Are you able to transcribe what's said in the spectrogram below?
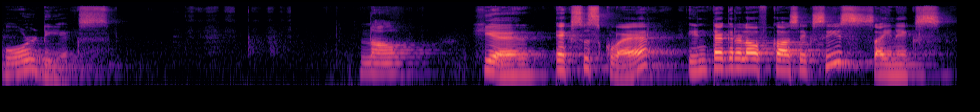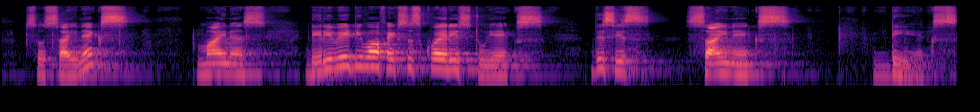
whole dx. Now, here x square integral of cos x is sin x. So, sin x minus derivative of x square is 2x. This is sin x dx.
